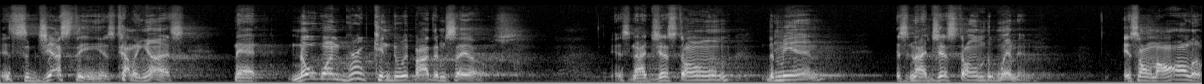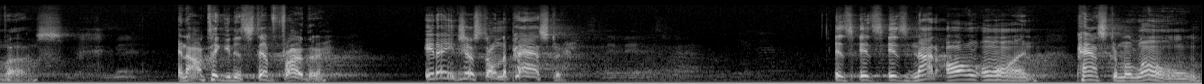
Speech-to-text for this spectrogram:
It's suggesting, it's telling us that no one group can do it by themselves. It's not just on the men, it's not just on the women, it's on all of us. And I'll take it a step further it ain't just on the pastor. It's, it's, it's not all on Pastor Malone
